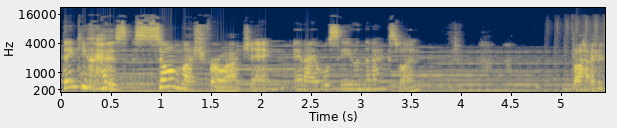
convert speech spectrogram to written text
thank you guys so much for watching, and I will see you in the next one. Bye.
